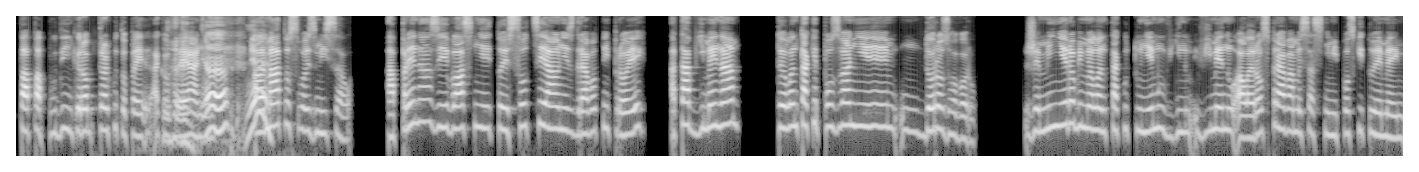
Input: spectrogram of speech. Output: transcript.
spapa puding, rob, trochu to pre, ako Hej. preháňam. No, no, nie. Ale má to svoj zmysel. A pre nás je vlastne, to je sociálne zdravotný projekt a tá výmena, to je len také pozvanie mm, do rozhovoru. Že my nerobíme len takú tú nemú vý- výmenu, ale rozprávame sa s nimi, poskytujeme im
